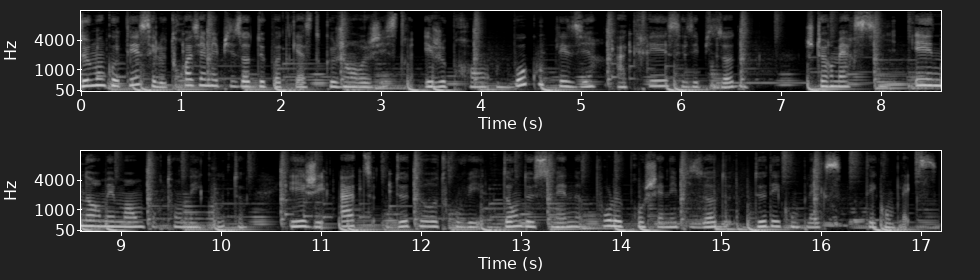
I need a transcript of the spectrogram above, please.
De mon côté, c'est le troisième épisode de podcast que j'enregistre et je prends beaucoup de plaisir à créer ces épisodes. Je te remercie énormément pour ton écoute et j'ai hâte de te retrouver dans deux semaines pour le prochain épisode de Décomplexe, Décomplexe.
